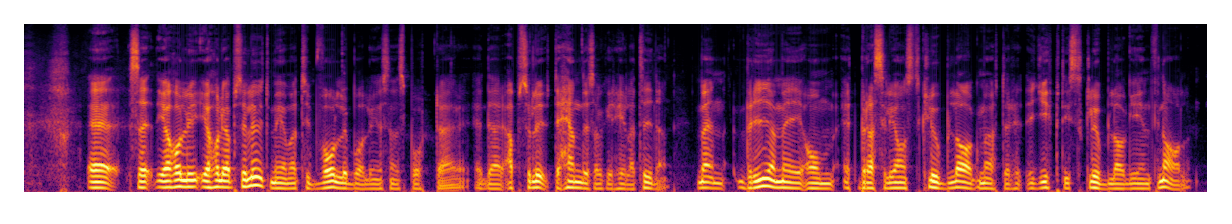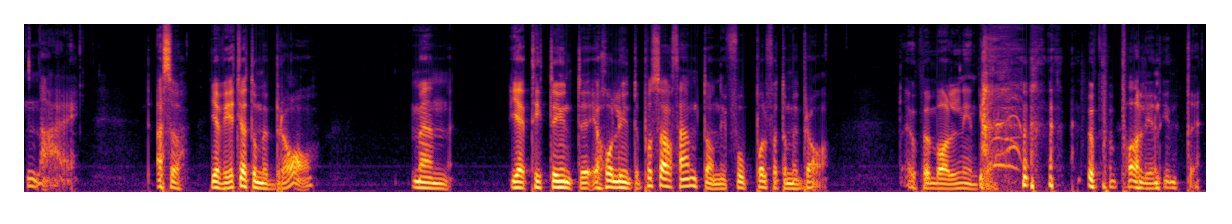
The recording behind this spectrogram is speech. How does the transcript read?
Eh, så jag håller, jag håller absolut med om att typ volleyboll är en sån sport där, där absolut, det händer saker hela tiden. Men bryr jag mig om ett brasilianskt klubblag möter ett egyptiskt klubblag i en final? Nej. Alltså, jag vet ju att de är bra. Men jag tittar ju inte, jag håller ju inte på Southampton i fotboll för att de är bra. Uppenbarligen inte. Uppenbarligen inte.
